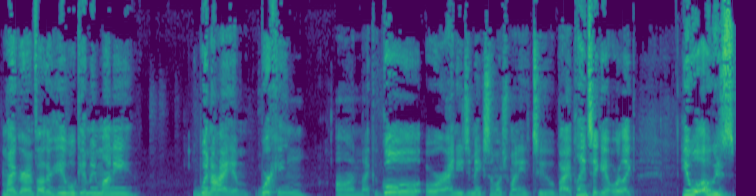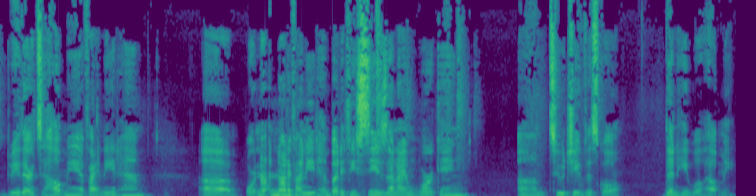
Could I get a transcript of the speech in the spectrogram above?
My grandfather, he will give me money when I am working on like a goal or I need to make so much money to buy a plane ticket or like he will always be there to help me if I need him. Um, or not not if I need him, but if he sees that I'm working um, to achieve this goal, then he will help me.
